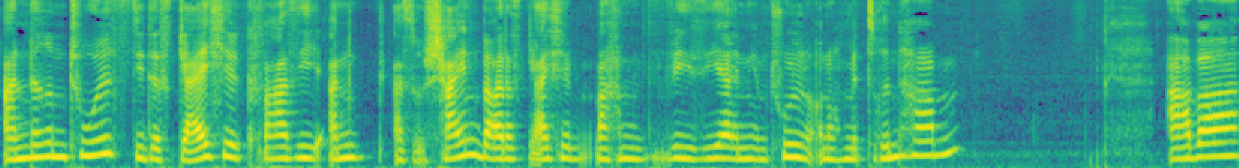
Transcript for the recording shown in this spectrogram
anderen Tools, die das gleiche quasi an, also scheinbar das gleiche machen, wie sie ja in ihrem Tool auch noch mit drin haben. Aber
